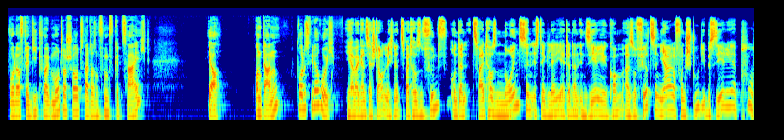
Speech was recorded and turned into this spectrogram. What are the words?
wurde auf der Detroit Motor Show 2005 gezeigt. Ja, und dann wurde es wieder ruhig. Ja, aber ganz erstaunlich, ne? 2005 und dann 2019 ist der Gladiator dann in Serie gekommen. Also 14 Jahre von Studie bis Serie. Puh,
